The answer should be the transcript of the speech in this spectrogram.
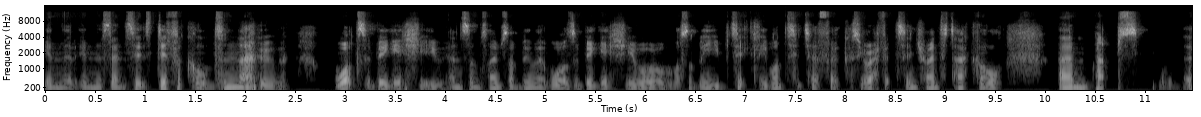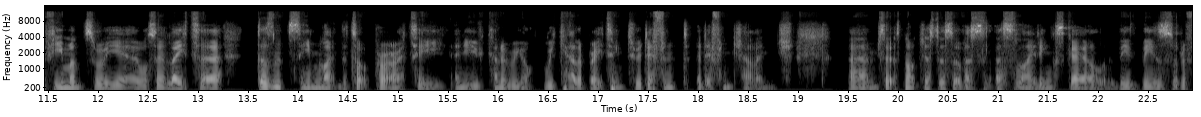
in the in the sense it's difficult to know what's a big issue and sometimes something that was a big issue or, or something you particularly wanted to focus your efforts in trying to tackle um, perhaps a few months or a year or so later doesn't seem like the top priority and you've kind of re- recalibrating to a different a different challenge. Um, so it's not just a sort of a, a sliding scale. These, these are sort of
